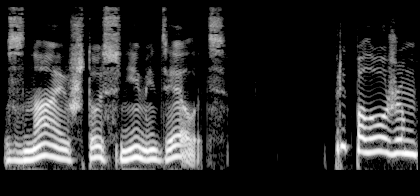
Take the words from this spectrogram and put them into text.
Знаю, что с ними делать». Предположим,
